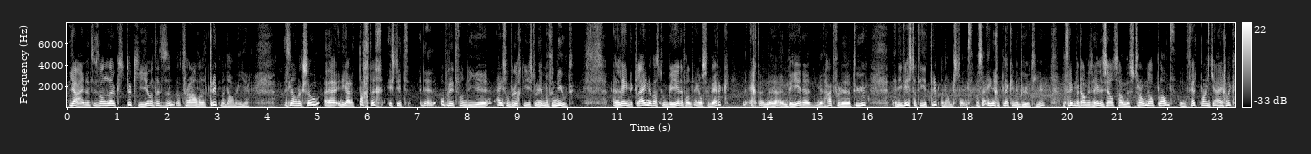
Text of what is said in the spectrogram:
Ja, en het is wel een leuk stukje hier, want het is het verhaal van de tripmadam hier. Het is namelijk zo, uh, in de jaren 80 is dit, de oprit van die uh, IJsselbrug die is toen helemaal vernieuwd. En Leen de Kleine was toen beheerder van het Engelse werk. Echt een, eh, een beheerder met hart voor de natuur. En die wist dat hier Tripmadam stond. Dat was de enige plek in de buurt hier. Tripmadam is een hele zeldzame stroomdalplant. Een vetplantje eigenlijk.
